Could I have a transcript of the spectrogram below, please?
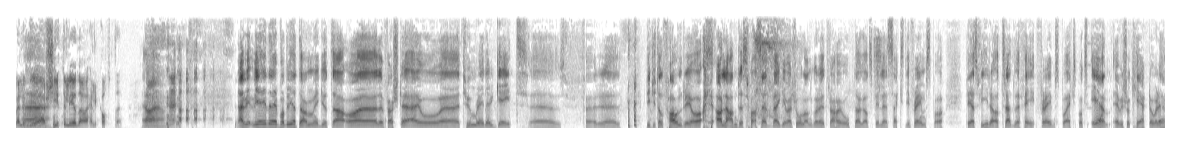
Veldig mye uh, skytelyder og helikopter. Ja, ja. Nei, vi, vi er inne på nyhetene, gutta. Og uh, den første er jo uh, Tomb Raider Gate. Uh, for Digital Foundry og alle andre som har sett begge versjonene, går ut fra, har jo oppdaga at spillet er 60 frames på PS4 og 30 frames på Xbox 1. Er vi sjokkert over det?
